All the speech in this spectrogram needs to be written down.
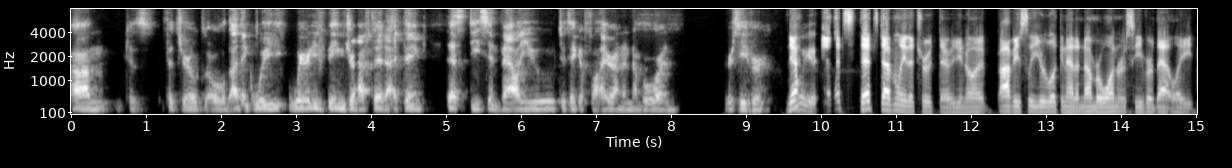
um, because Fitzgerald's old. I think we where he's being drafted, I think that's decent value to take a flyer on a number one receiver. Yeah, yeah, that's that's definitely the truth there. You know, obviously you're looking at a number one receiver that late.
